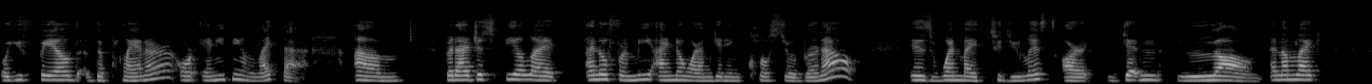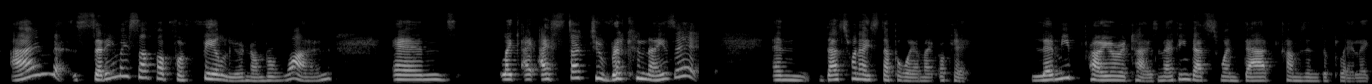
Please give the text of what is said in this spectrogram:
or you failed the planner or anything like that. Um, but I just feel like I know for me, I know when I'm getting close to a burnout is when my to-do lists are getting long. And I'm like, I'm setting myself up for failure, number one. And like I, I start to recognize it. And that's when I step away. I'm like, okay, let me prioritize and i think that's when that comes into play like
